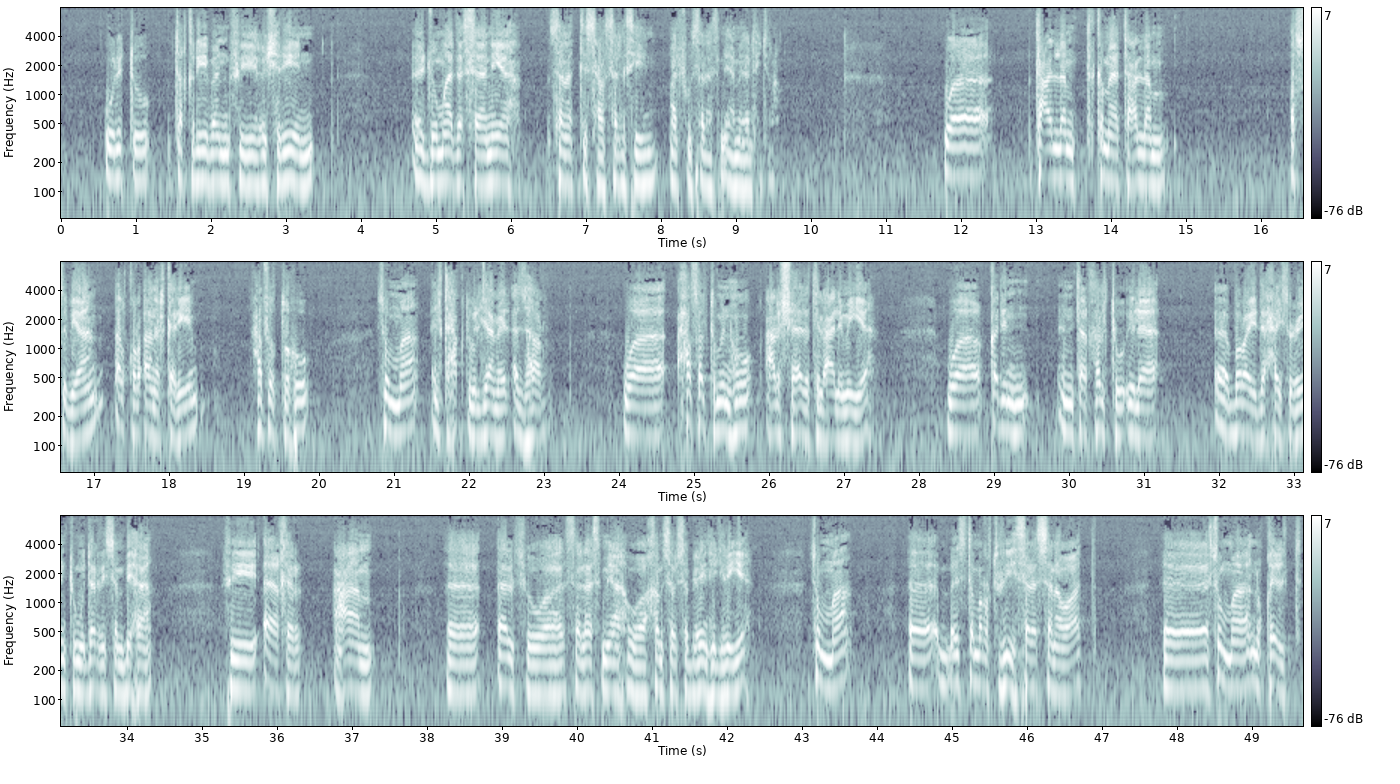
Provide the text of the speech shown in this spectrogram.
ولدت تقريبا في عشرين جماد الثانية سنة تسعة وثلاثين ألف وثلاثمائة من الهجرة. وتعلمت كما يتعلم الصبيان القرآن الكريم حفظته ثم التحقت بالجامع الأزهر وحصلت منه على الشهادة العالمية. وقد انتقلت إلى بريدة حيث عينت مدرسا بها في آخر عام 1375 هجرية. ثم استمرت فيه ثلاث سنوات ثم نقلت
